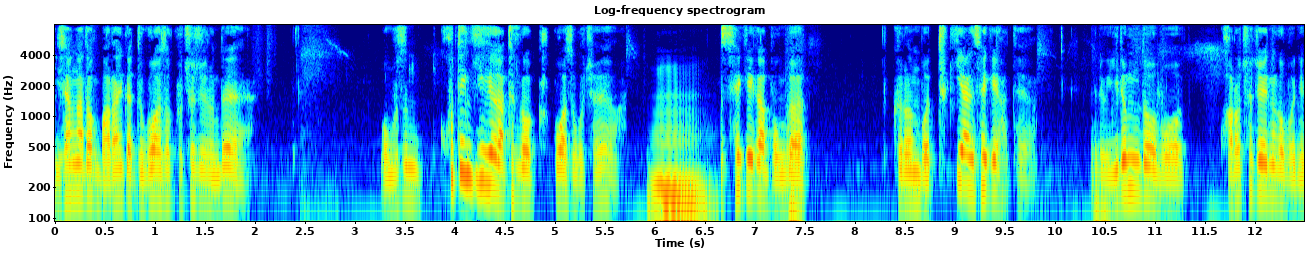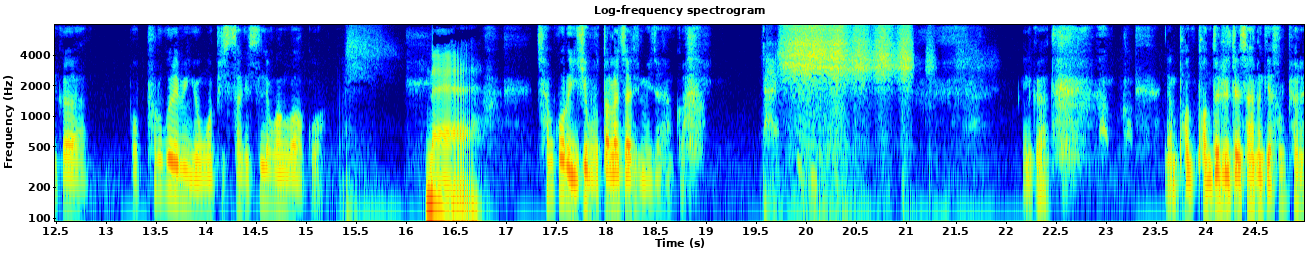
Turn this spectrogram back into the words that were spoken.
이상하다고 말하니까 누구 와서 고쳐주는데 뭐 무슨 코딩 기계 같은 거 갖고 와서 고쳐요. 음. 세계가 뭔가 그런 뭐 특이한 세계 같아요. 그리고 이름도 뭐 괄호 쳐져 있는 거 보니까 뭐 프로그래밍 용어 비슷하게 쓰려고 한 것 같고. 네. 참고로 25달러짜리입니다, 잠깐. 아씨. 그러니까 그냥 번, 번들일 때 사는 게 속편해.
